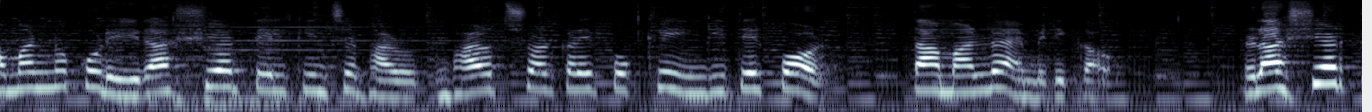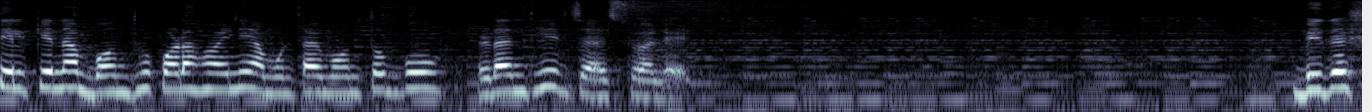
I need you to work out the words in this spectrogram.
অমান্য করেই রাশিয়ার তেল কিনছে ভারত। ভারত সরকারের পক্ষে ইঙ্গিতের পর তা মানল আমেরিকাও। রাশিয়ার তেল কেনা বন্ধ করা হয়নি এমনটাই মন্তব্য রণধীর জয়সওয়ালের। বিদেশ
